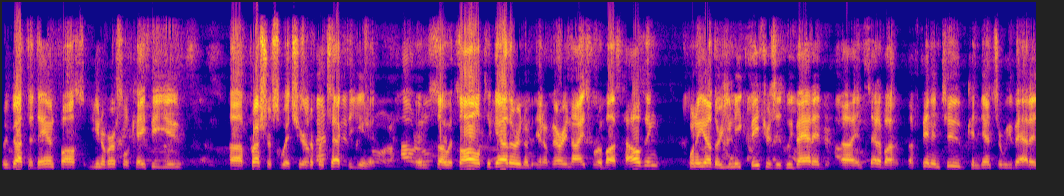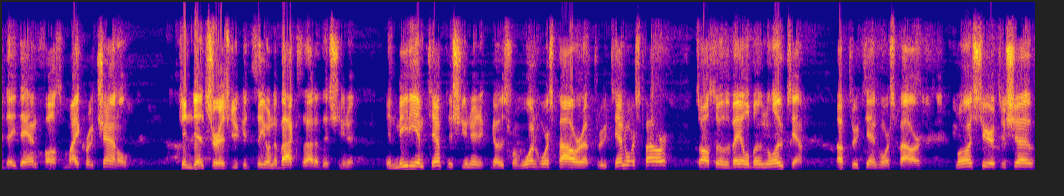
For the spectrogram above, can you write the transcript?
We've got the Danfoss universal KPU uh, pressure switch here to protect the unit. And so it's all together in a, in a very nice, robust housing. One of the other unique features is we've added, uh, instead of a, a, fin and tube condenser, we've added a Danfoss micro channel condenser, as you can see on the backside of this unit. In medium temp, this unit goes from 1 horsepower up through 10 horsepower. It's also available in low temp, up through 10 horsepower. Launched here at the show.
